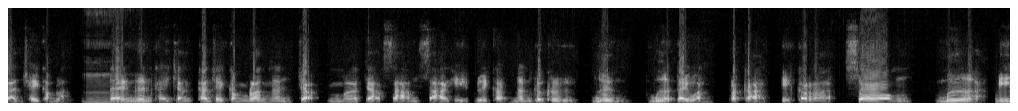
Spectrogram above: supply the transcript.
การใช้กำลังอืมแต่เงื่อนไขการใช้กำลังนั้นจะมาจาก 3 สาเหตุด้วยกันนั่นก็คือ 1. เมื่อไต้หวันประกาศเอกราช 2. เมื่อมี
